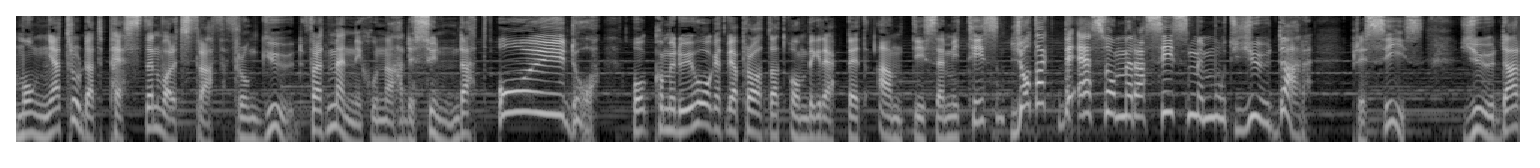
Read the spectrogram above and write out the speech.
Många trodde att pesten var ett straff från Gud för att människorna hade syndat. Oj då! Och kommer du ihåg att vi har pratat om begreppet antisemitism? Ja tack, det är som rasism mot judar. Precis. Judar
